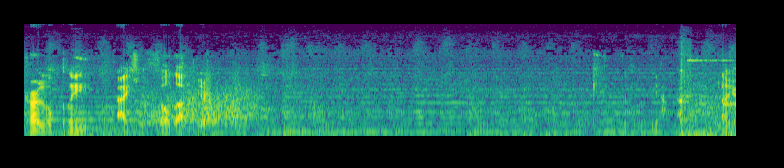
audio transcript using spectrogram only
cargo plane actually filled up here. Yeah. Okay.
